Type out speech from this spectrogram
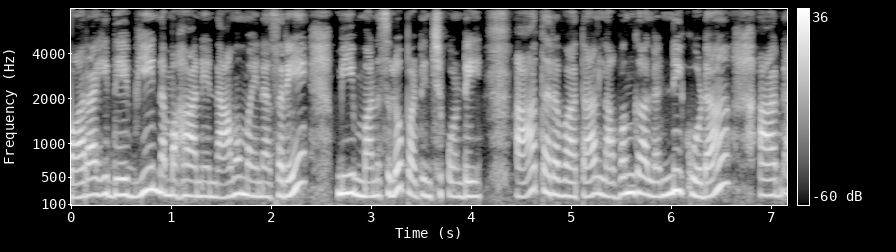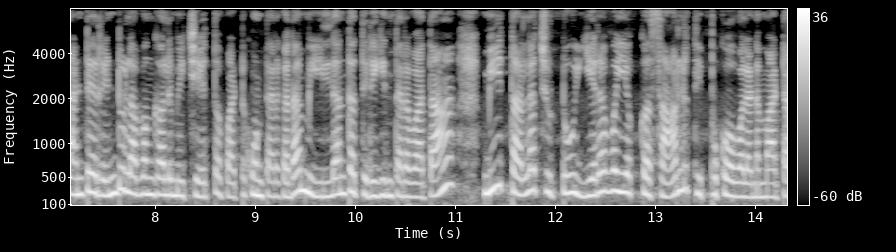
వారాహి దేవియే నమ అనే నామమైనా సరే మీ మనసులో పఠించుకోండి. ఆ తర్వాత లవంగాలన్నీ కూడా అంటే రెండు లవంగాలు మీ చేత్తో పట్టుకుంటారు కదా మీ ఇల్లంతా తిరిగిన తర్వాత మీ తల చుట్టూ ఇరవై ఒక్క సార్లు తిప్పుకోవాలన్నమాట.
